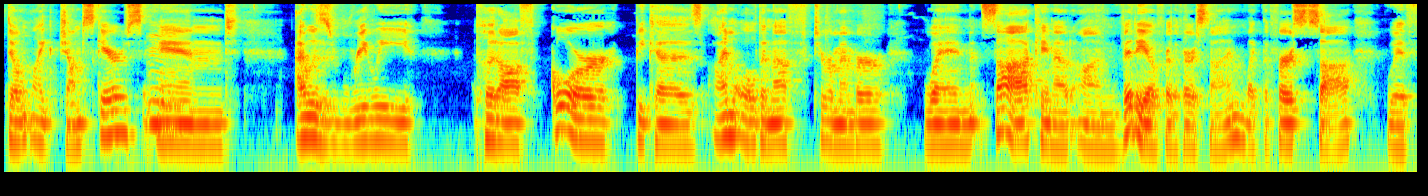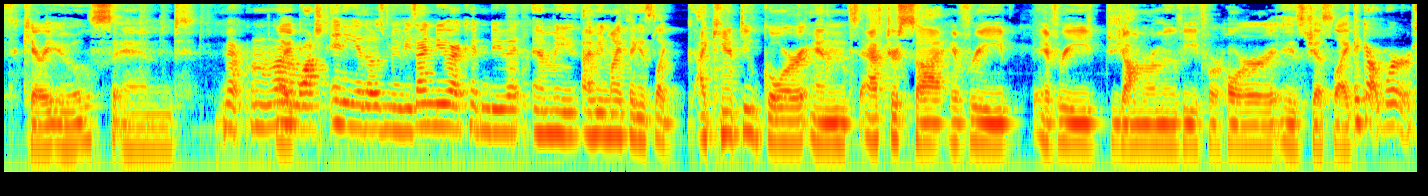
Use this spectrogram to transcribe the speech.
don't like jump scares. And I was really put off gore because I'm old enough to remember when Saw came out on video for the first time, like the first Saw with Cary Elwes and Yeah, mm, I haven't watched any of those movies. I knew I couldn't do it. I mean, I mean, my thing is like I can't do gore, and after Saw, every every genre movie for horror is just like It got worse.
